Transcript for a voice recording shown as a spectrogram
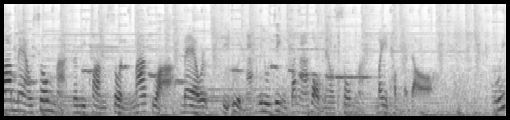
ว่าแมวส้มอะจะมีความสนมากกว่าแมวสีอื่นนะไม่รู้จริงป่ะนะบอกแมวส้มอะไม่ธรรมดาอุ้ย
